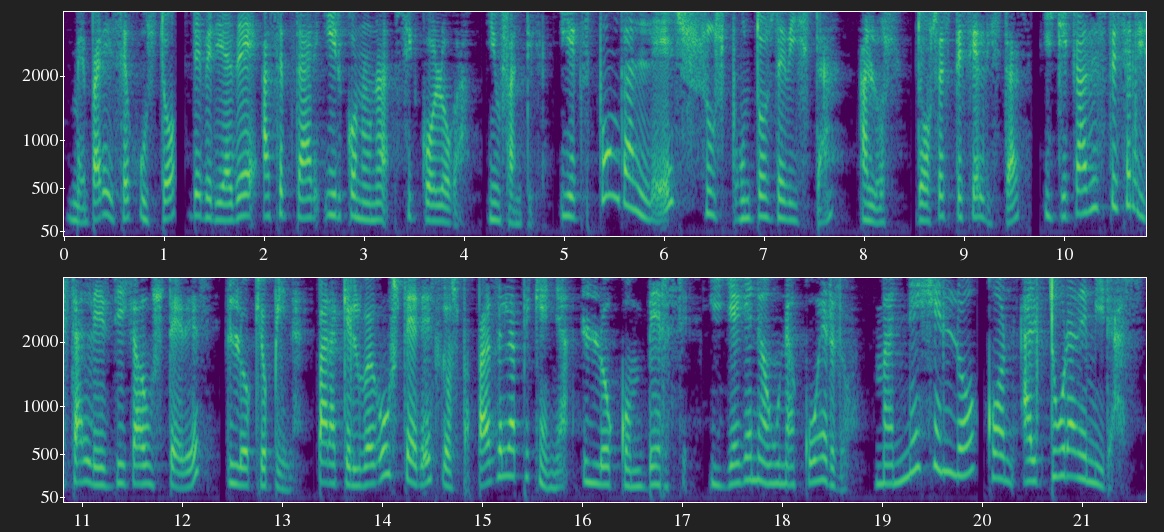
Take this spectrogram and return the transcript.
me parece justo, debería de aceptar ir con una psicóloga infantil. Y expónganle sus puntos de vista a los dos especialistas y que cada especialista les diga a ustedes lo que opinan, para que luego ustedes, los papás de la pequeña, lo conversen y lleguen a un acuerdo. Manéjenlo con altura de miras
